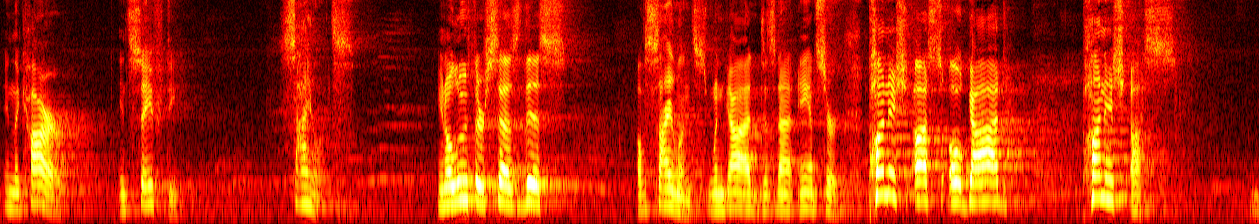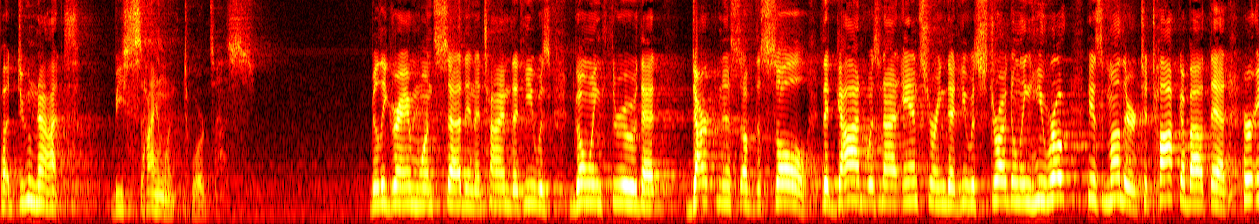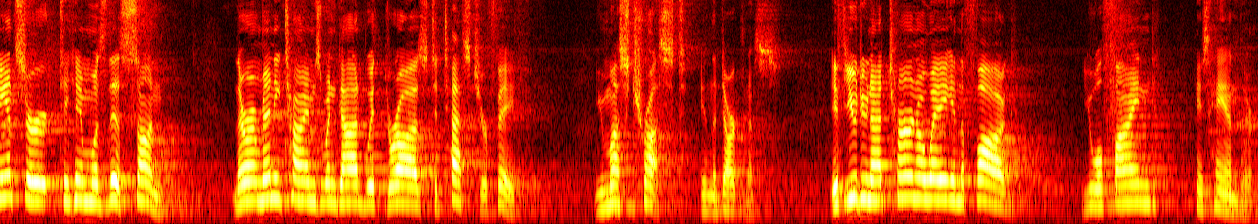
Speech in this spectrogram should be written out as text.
in the car in safety. Silence. You know, Luther says this of silence when God does not answer Punish us, O God, punish us, but do not be silent towards us. Billy Graham once said in a time that he was going through that darkness of the soul, that God was not answering, that he was struggling, he wrote his mother to talk about that. Her answer to him was this Son, there are many times when God withdraws to test your faith. You must trust in the darkness. If you do not turn away in the fog, you will find his hand there.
